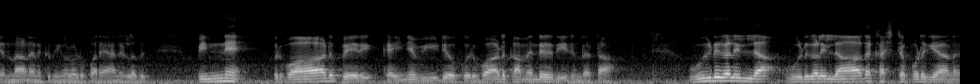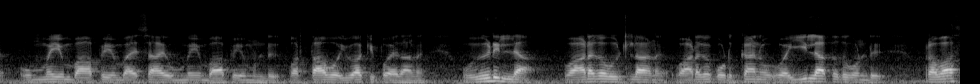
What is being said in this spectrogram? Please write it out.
എന്നാണ് എനിക്ക് നിങ്ങളോട് പറയാനുള്ളത്. പിന്നെ ഒരുപാട് പേര് കഴിഞ്ഞ വീഡിയോക്ക് ഒരുപാട് കമന്റ് എഴുതിയിട്ടുണ്ട് കേട്ടോ. വീടുകളില്ല വീടുകളില്ലാതെ കഷ്ടപ്പെടുകയാണ്. ഉമ്മയും ബാപ്പയും വയസ്സായ ഉമ്മയും ബാപ്പയും ഉണ്ട്. ഭർത്താവ് ഒഴിവാക്കി പോയതാണ്. വീടില്ല വാടക വീട്ടിലാണ്. വാടക കൊടുക്കാൻ വയ്യില്ലാത്തത് കൊണ്ട് പ്രവാസ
